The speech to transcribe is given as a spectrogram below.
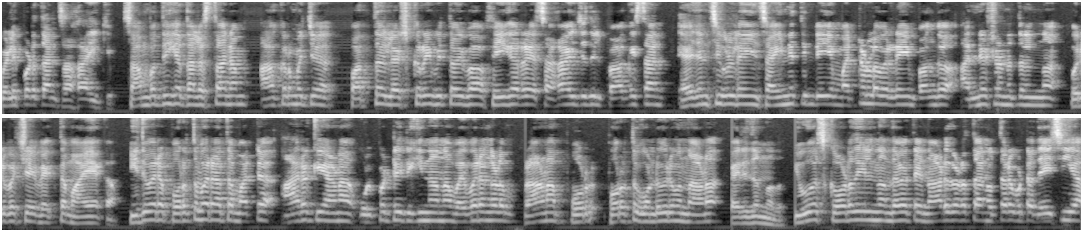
വെളിപ്പെടുത്താൻ സഹായിക്കും. സാമ്പത്തിക തലസ്ഥാനം ആക്രമിച്ച് പത്ത് ലഷ്കർ ഇ തോയ്ബ ഭീകരരെ സഹായിച്ചതിൽ പാകിസ്ഥാൻ ഏജൻസികളുടെയും സൈന്യത്തിന്റെയും മറ്റുള്ളവരുടെയും പങ്ക് അന്വേഷണത്തിൽ നിന്ന് ഒരുപക്ഷെ വ്യക്തമായേക്കാം. ഇതുവരെ പുറത്തു വരാത്ത മറ്റ് ആരൊക്കെയാണ് ഉൾപ്പെട്ടിരിക്കുന്ന വിവരങ്ങളും റാണ പുറത്തു കൊണ്ടുവരുമെന്നാണ് കരുതുന്നത്. യു എസ് കോടതിയിൽ നിന്ന് അദ്ദേഹത്തെ നാടുകടത്താൻ ഉത്തരവിട്ട ദേശീയ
